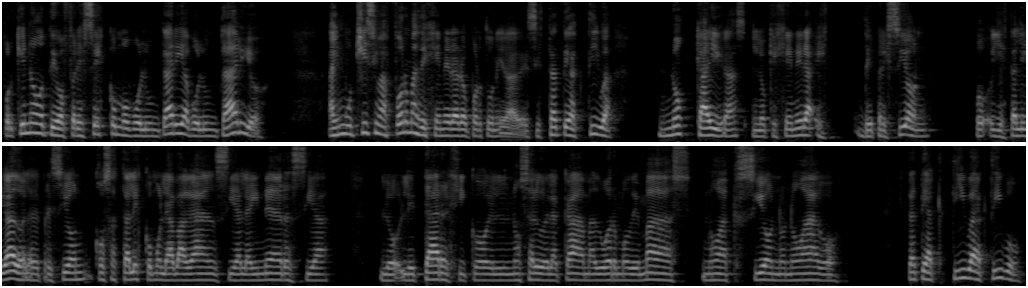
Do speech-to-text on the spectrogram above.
¿Por qué no te ofreces como voluntaria, voluntario? Hay muchísimas formas de generar oportunidades. Estate activa. No caigas en lo que genera depresión y está ligado a la depresión cosas tales como la vagancia, la inercia, lo letárgico, el no salgo de la cama, duermo de más, no acciono, no hago. Estate activa, activo.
